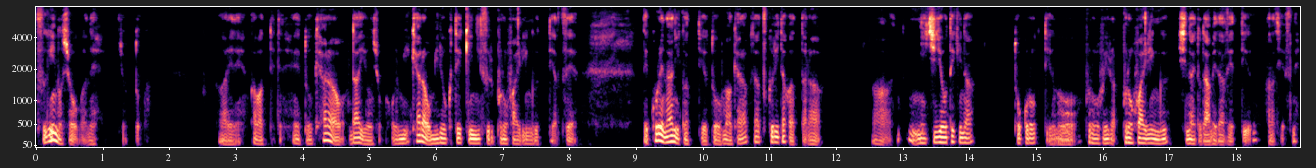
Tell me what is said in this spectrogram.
次の章がね、ちょっと、あれね、変わっててね、えっ、と、キャラを、第4章、これ、キャラを魅力的にするプロファイリングってやつで、で、これ何かっていうと、まあ、キャラクター作りたかったら、あ日常的なところっていうのをプロフィラプロファイリングしないとダメだぜっていう話ですね。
